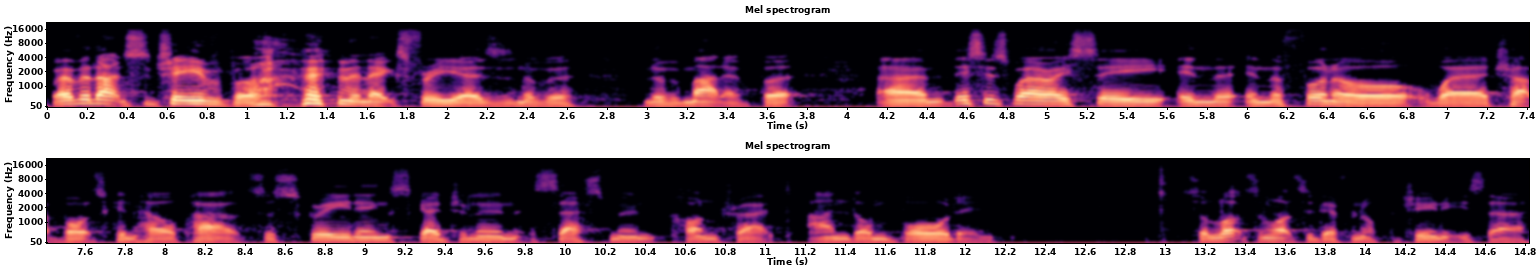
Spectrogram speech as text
Whether that's achievable in the next three years is another, another matter. But um, this is where I see in the, in the funnel where chatbots can help out. So screening, scheduling, assessment, contract, and onboarding. So lots and lots of different opportunities there.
